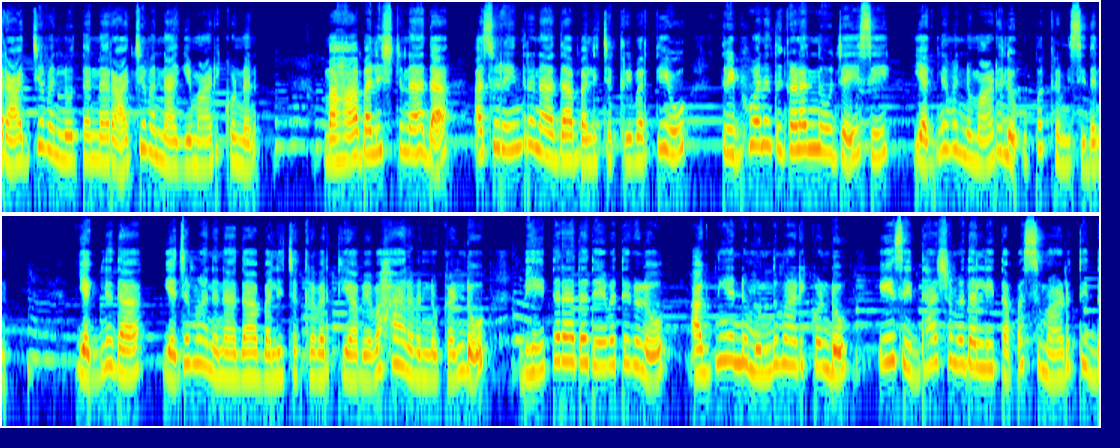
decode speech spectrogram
ರಾಜ್ಯವನ್ನು ತನ್ನ ರಾಜ್ಯವನ್ನಾಗಿ ಮಾಡಿಕೊಂಡನು. ಮಹಾಬಲಿಷ್ಠನಾದ ಅಸುರೇಂದ್ರನಾದ ಬಲಿಚಕ್ರವರ್ತಿಯು ತ್ರಿಭುವನಗಳನ್ನು ಜಯಿಸಿ ಯಜ್ಞವನ್ನು ಮಾಡಲು ಉಪಕ್ರಮಿಸಿದನು. ಯಜ್ಞದ ಯಜಮಾನನಾದ ಬಲಿಚಕ್ರವರ್ತಿಯ ವ್ಯವಹಾರವನ್ನು ಕಂಡು ಭೀತರಾದ ದೇವತೆಗಳು ಅಗ್ನಿಯನ್ನು ಮುಂದು ಮಾಡಿಕೊಂಡು ಈ ಸಿದ್ಧಾಶ್ರಮದಲ್ಲಿ ತಪಸ್ಸು ಮಾಡುತ್ತಿದ್ದ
